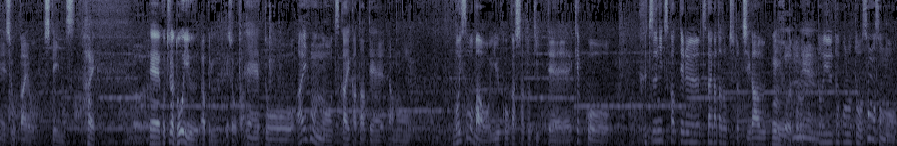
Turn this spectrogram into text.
えー紹介をしています。はいえーこちら、どういうアプリでしょうか？えっ、と iPhone の使い方ってあのボイスオーバーを有効化した時って結構普通に使ってる使い方とちょっと違うっていうところ、うんというところとそもそも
